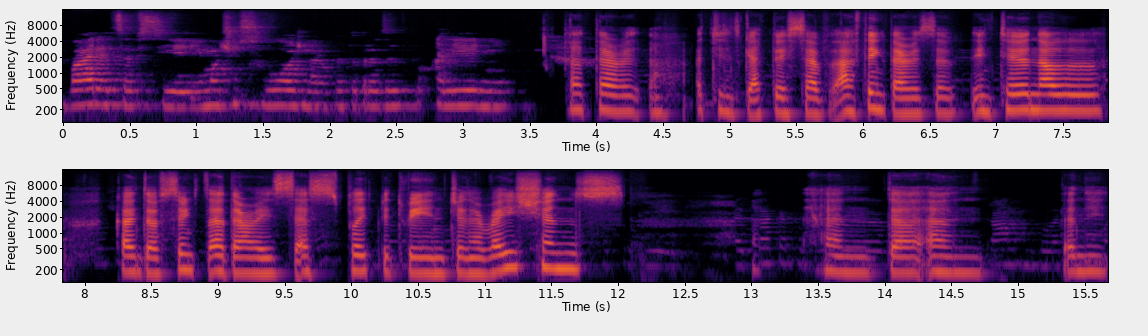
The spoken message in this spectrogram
варятся все, им очень сложно в этот разрыв поколений. that there is, uh, I didn't get this. uh, I think there is an internal kind of think that there is a split between generations and uh, and then it,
